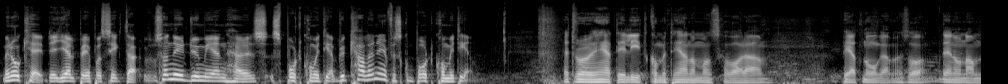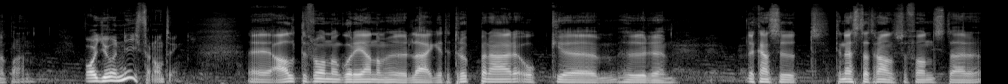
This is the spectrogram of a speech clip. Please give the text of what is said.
Men okej, okay, det hjälper er på sikt där. Sen är du med i den här sportkommittén. Brukar kalla ni er för sportkommittén? Jag tror den heter Elitkommittén om man ska vara petnoga, men så, det är nog namnet på den. Vad gör ni för någonting? Eh, allt ifrån att gå igenom hur läget i truppen är och eh, hur det kan se ut till nästa transferfönster,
